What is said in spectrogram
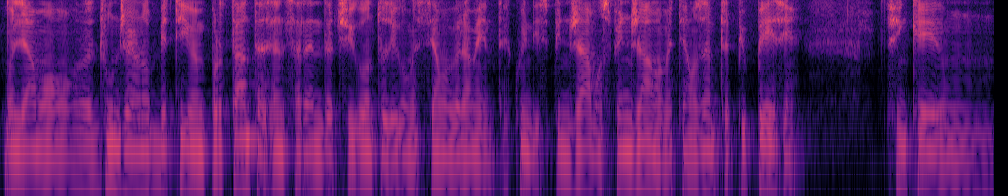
vogliamo raggiungere un obiettivo importante senza renderci conto di come stiamo veramente, quindi spingiamo, spingiamo, mettiamo sempre più pesi finché un,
